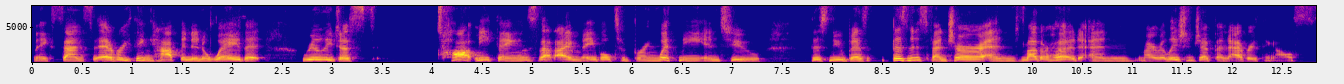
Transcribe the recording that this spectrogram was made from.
makes sense. Everything happened in a way that really just taught me things that I'm able to bring with me into this new bus- business venture and motherhood and my relationship and everything else.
